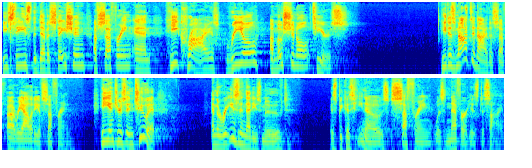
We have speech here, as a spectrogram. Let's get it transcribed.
He sees the devastation of suffering, and he cries real emotional tears. He does not deny the uh, reality of suffering. He enters into it. And the reason that he's moved is because he knows suffering was never his design.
